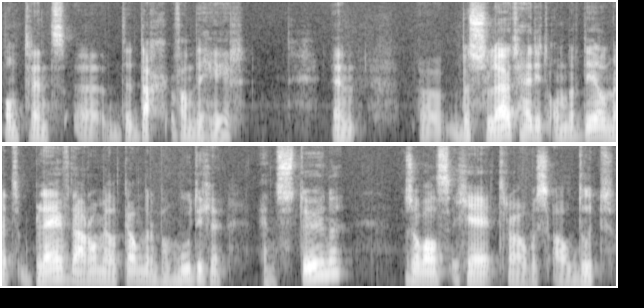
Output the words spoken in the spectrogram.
omtrent uh, de dag van de Heer. En uh, besluit hij dit onderdeel met blijf daarom elkander bemoedigen en steunen, zoals jij trouwens al doet.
